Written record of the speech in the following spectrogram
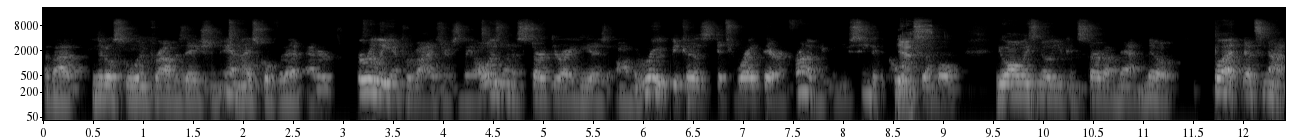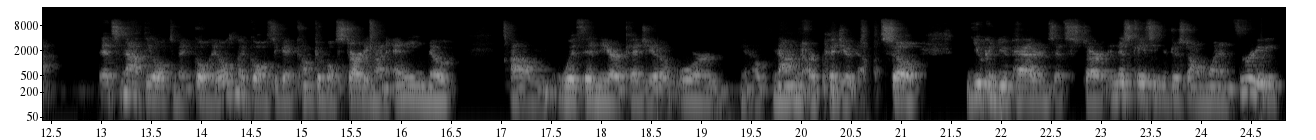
about middle school improvisation and high school for that matter. Early improvisers, they always want to start their ideas on the root because it's right there in front of you. When you see the chord yes. symbol, you always know you can start on that note. But that's not that's not the ultimate goal. The ultimate goal is to get comfortable starting on any note um, within the arpeggio or you know non-arpeggio notes. So you can do patterns that start. In this case, if you're just on one and three,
